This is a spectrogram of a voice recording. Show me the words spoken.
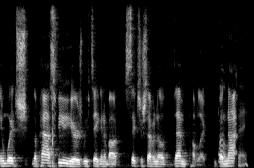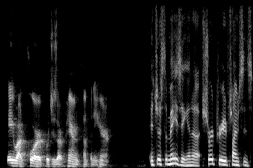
in which the past few years we've taken about six or seven of them public, but oh, not okay. A-Rod Corp, which is our parent company here. It's just amazing. In a short period of time since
